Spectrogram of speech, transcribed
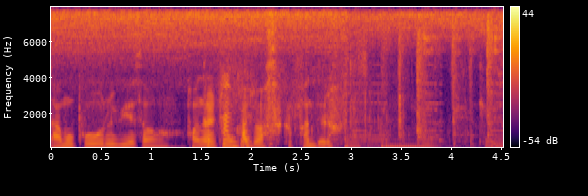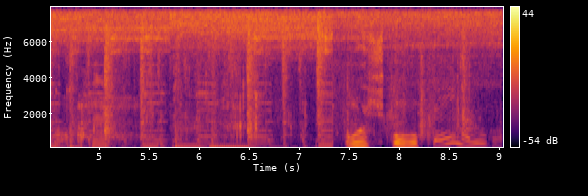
나무 보호를 위해서 선을 급한 좀. 가져와서 급한 대로. 오이씨, 오, 게임하는 거야.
